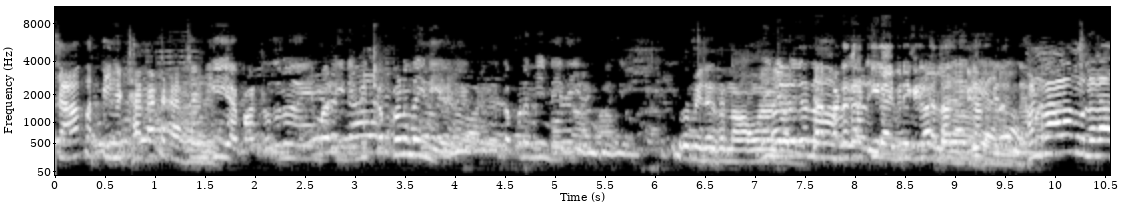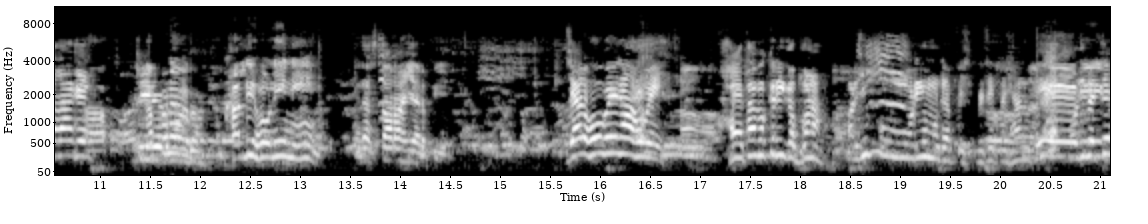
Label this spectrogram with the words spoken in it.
ਚਾਹ ਪੱਤੀ ਮਿੱਠਾ ਘੱਟ ਕਰ ਲਾਂਗੇ ਚੰਗੀ ਆ ਪੱਠ ਉਹਦੇ ਨਾਲ ਐ ਮਾੜੀ ਨਹੀਂ ਵੀ ਕੱਪਣ ਦਾ ਹੀ ਨਹੀਂ ਹੈ ਕੱਪਣ ਮਹੀਨੇ ਦੀ ਹੈ ਉਹ ਮਹੀਨੇ ਫਿਰ ਨਾ ਮਹੀਨੇ ਵਾਲੇ ਦਾ ਨਾਮ ਫੜ ਕਰਕੇ ਲਾਇਬ੍ਰੇਰੀ ਕਿਹੜੀ ਗੱਲ ਆ? ਫੰਡਰਾ ਵਾਲਾ ਮੁੱਲ ਲਾ ਦਾਂਗੇ। ਕੱਪਣ ਖਾਲੀ ਹੋਣੀ ਨਹੀਂ। ਇਹਦਾ 17000 ਰੁਪਏ। ਯਾਰ ਹੋਵੇ ਨਾ ਹੋਵੇ ਹੈ। ਤਾਂ ਬੱਕਰੀ ਗੱਬਣਾ ਪਰ ਜੀ ਮੋੜੀਆਂ ਮੁੰਡਿਆਂ ਪਿੱਛੇ ਬੈਠੇ ਪਛਾਣ ਮੋੜੀ ਬੈਠੇ।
